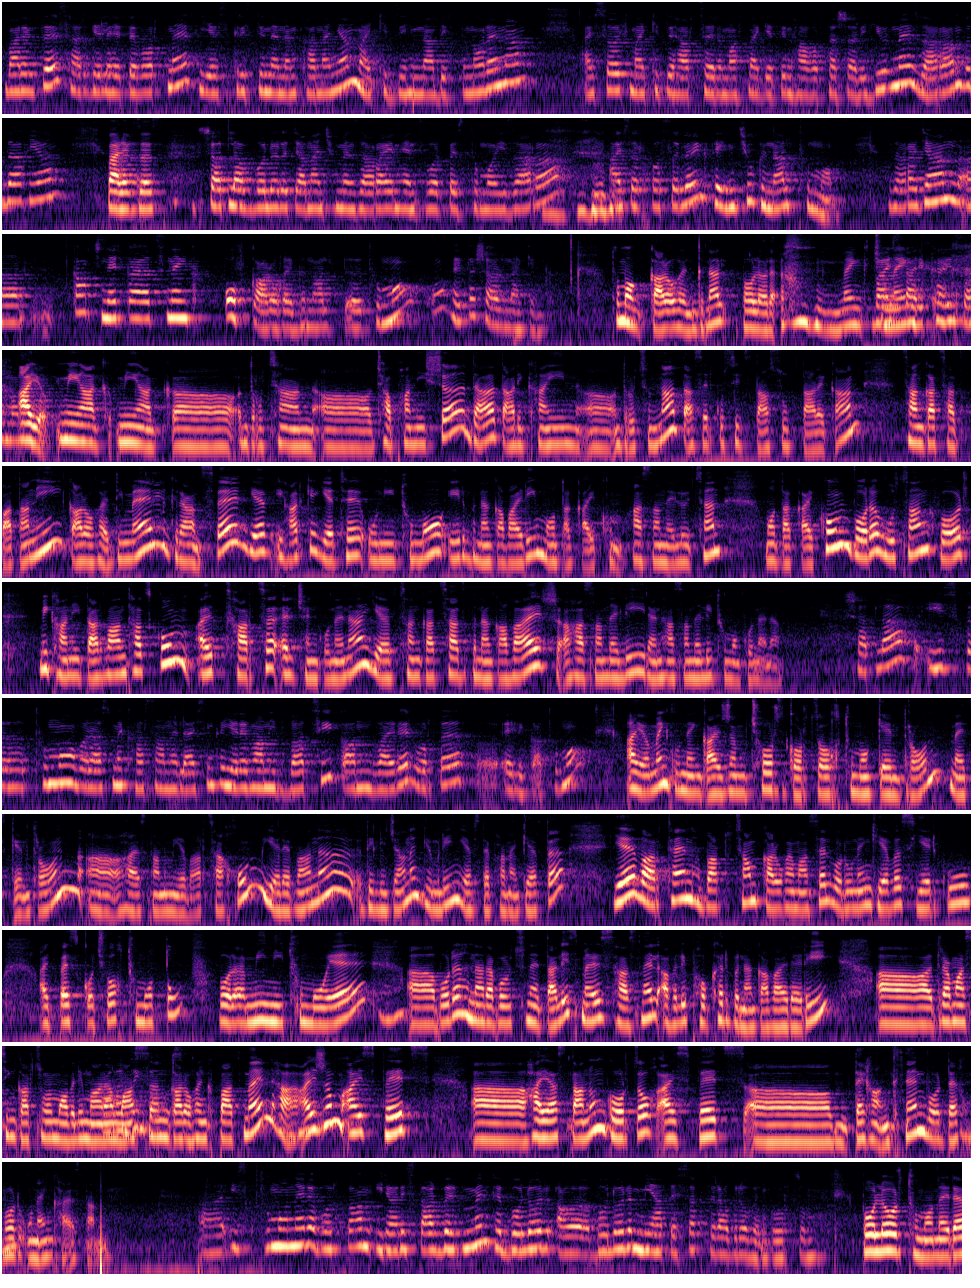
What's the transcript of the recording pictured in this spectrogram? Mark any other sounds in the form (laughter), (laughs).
Բարև ձեզ, հարգելի հետևորդներ, ես Կրիստինեն եմ Կանանյան, Մայքիձի հիմնադիր տնօրեն եմ։ Այսօր Մայքիձի հարցերը մասնագետին հաղորդաշարի հյուրն է Զարան Բուդաղյան։ Բարև ձեզ։ Շատ լավ բոլորը ճանաչում են Զարային հենց որպես Թումոյի Զարա։ (laughs) Այսօր խոսելու ենք թե ինչու գնալ Թումո։ Զարա ջան, կարճ ներկայացնենք ով կարող է գնալ Թումո ու հետո շարունակենք։ Թումո կարող են գնալ բոլորը։ (laughs) Մենք չունենք Այո, միակ միակ ընտրության չափանիշը դա տարիքային ընտրությունն է 12-ից 18 տարեկան ցանկացած պատանի կարող է դիմել, գրանցվել եւ իհարկե եթե ունի Թումո իր բնակավայրի մոտակայքում, հասանելիության մոտակայքում, որը հուսանք, որ մի քանի տարվա ընթացքում այդ հարցը ել չենք ունենա եւ ցանկացած բնակավայր հասանելի իրեն հասանելի թումո կունենա։ Շատ լավ, իսկ Թումո, որ ասում եք հասանել, այսինքն Երևանից բացի կան վայրեր, որտեղ էլի կա Թումո։ Այո, մենք ունենք այժմ 4 գործող Թումո կենտրոն, մեծ կենտրոն Հայաստանում եւ Արցախում, Երևանը, Դիլիջանը, Գյումրին եւ Ստեփանակերտը, եւ արդեն հբարտությամբ կարող եմ ասել, որ ունենք եւս երկու այդպես կոչվող Թումո տուփ, որը մինի Թումո է, որը հնարավորություն է տալիս մեզ հասնել ավելի փոքր բնակավայրերի դրա մասին կարծում եմ ավելի մանրամասն կարող ենք պատմել, հա, այժմ այս 6 Հայաստանում գործող այս 6 տեղանքն են, որտեղ որ ունենք Հայաստանում իսկ թումոները որ կան իրարից տարբերվում են թե բոլոր բոլորը միատեսակ ծրագրով են գործում բոլոր թումոները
